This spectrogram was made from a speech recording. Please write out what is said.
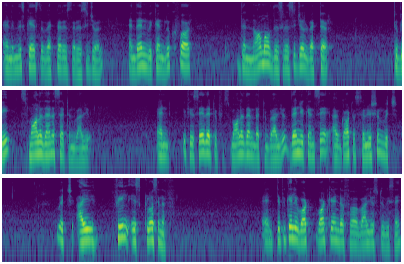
and in this case the vector is the residual and then we can look for the norm of this residual vector to be smaller than a certain value. And if you say that if it is smaller than that value then you can say I have got a solution which which I feel is close enough. And typically what, what kind of uh, values do we say?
